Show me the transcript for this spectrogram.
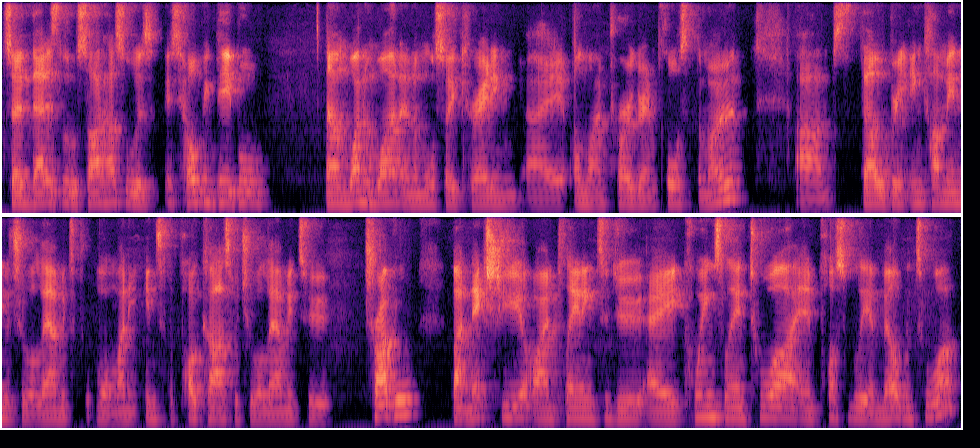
So that is little side hustle is is helping people um, one on one, and I'm also creating a online program course at the moment. Um, that will bring income in, which will allow me to put more money into the podcast, which will allow me to travel. But next year, I'm planning to do a Queensland tour and possibly a Melbourne tour,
